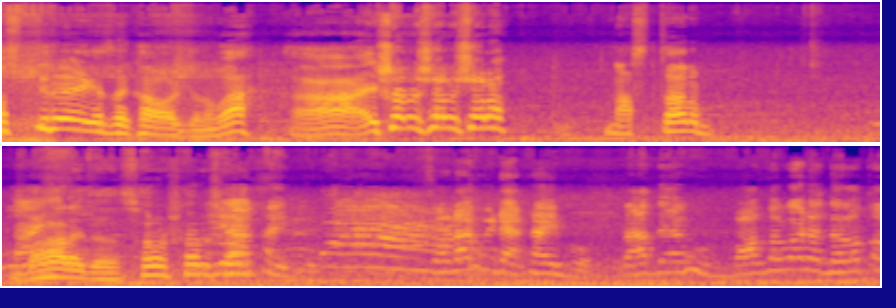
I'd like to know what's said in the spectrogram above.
অস্থির হয়ে গেছে খাওয়ার জন্য, বাহ। হ্যাঁ সরো সরো সরো। নাস্তার বাহার আছে সরো সরো সরো। খাইবো চড়া পিঠা খাইবো। রাতে বাজা করে দেওয়া তো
